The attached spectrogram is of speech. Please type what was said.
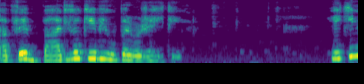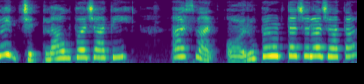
अब वे बादलों के भी ऊपर उड़ रही थी। लेकिन वे जितना ऊपर जाती, आसमान और ऊपर उठता चला जाता।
